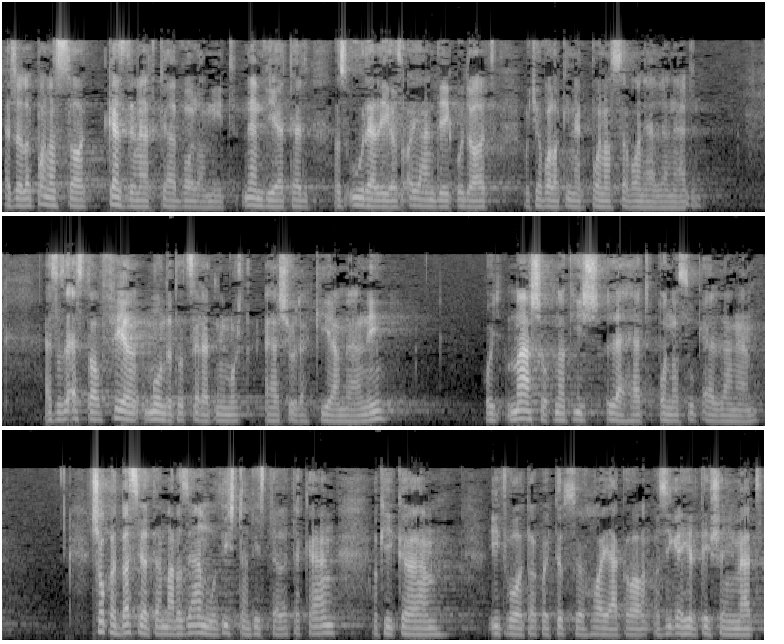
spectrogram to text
ezzel a panasszal kezdened kell valamit. Nem viheted az Úr elé az ajándékodat, hogyha valakinek panasza van ellened. Ez az, ezt a fél mondatot szeretném most elsőre kiemelni, hogy másoknak is lehet panaszuk ellenem. Sokat beszéltem már az elmúlt Isten tiszteleteken, akik uh, itt voltak, vagy többször hallják a, az igehirtéseimet,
